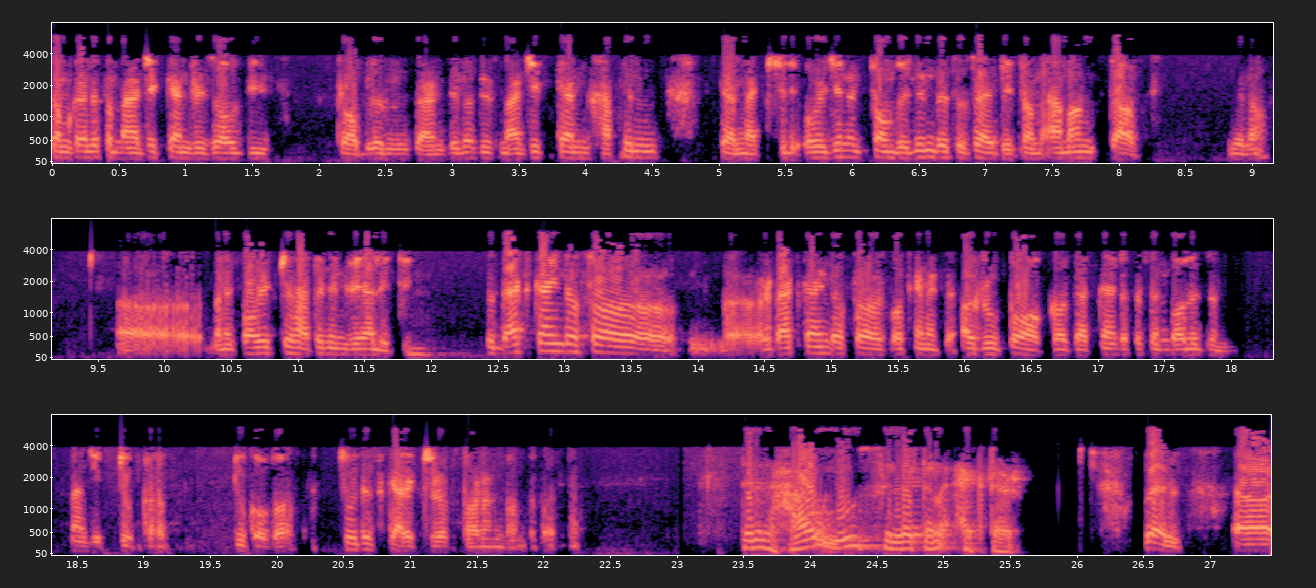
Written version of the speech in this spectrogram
some kind of a magic can resolve these problems and you know this magic can happen can actually originate from within the society from amongst us you know uh, for it to happen in reality so that kind of a uh, that kind of a, what can I say a rupak or that kind of a symbolism magic took up took over through this character of Paran Bandyopadhyay. That is how you select an actor. Well, uh,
